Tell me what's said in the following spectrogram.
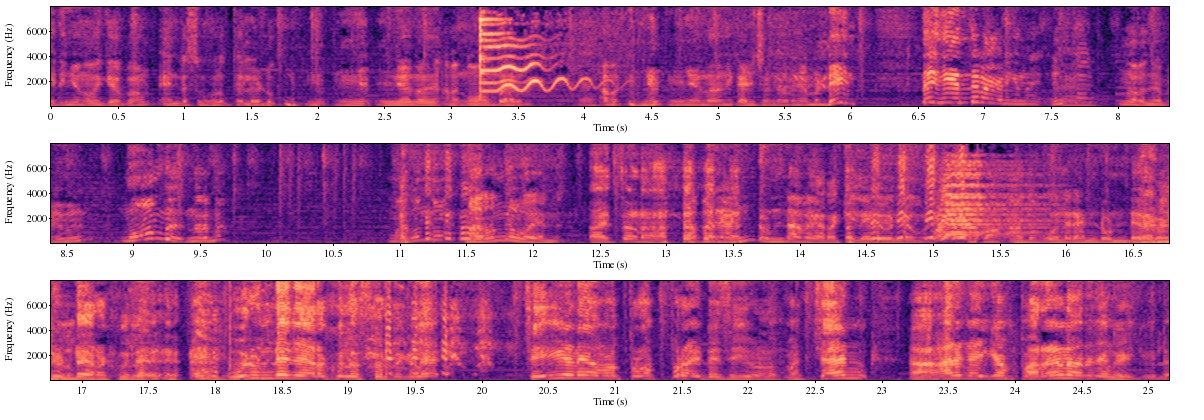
തിരിഞ്ഞു നോക്കിയപ്പം എന്റെ സുഹൃത്ത് ലഡു ഞാൻ അവൻ നോമ്പായിരുന്നു. അപ്പൊ ഞാൻ പറഞ്ഞ് കഴിച്ചോണ്ടിരുന്നു ഞാൻ പറഞ്ഞു, "ഡേയ്, ഡേയ്, നീ എന്തിനാ കാണിക്കുന്നത് എന്ത്? എന്ന് പറഞ്ഞു. അപ്പൊ പറഞ്ഞു, നോമ്പ് എന്ന് പറയുമ്പോ മറന്നു മറന്നുപോയെന്ന് അപ്പൊ രണ്ടുണ്ട് അവ ഇറക്കില്ല അപ്പൊ അതുപോലെ രണ്ടുണ്ട്. രണ്ടുണ്ട് ഇറക്കൂലേ? ഒരുണ്ടേ ഞാൻ ഇറക്കൂല സുഹൃത്തുക്കളെ? ചെയ്യണേ നമ്മൾ പ്രോപ്പർ ആയിട്ടേ ചെയ്യുള്ളൂ. മച്ചാൻ ആഹാരം കഴിക്കാൻ പറയണവരെ ഞാൻ കഴിക്കൂല.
